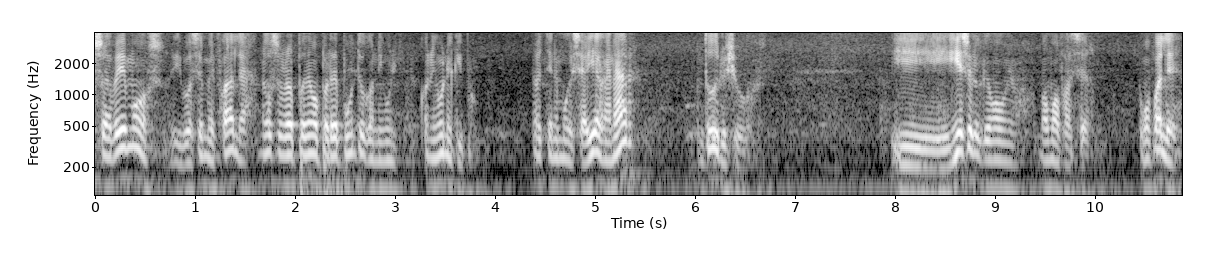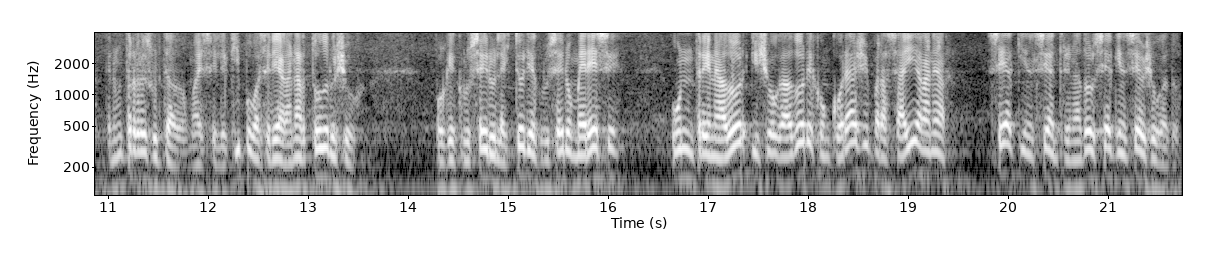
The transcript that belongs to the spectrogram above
sabemos, y vos me fala, nosotros no podemos perder puntos con ningún, con ningún equipo. Nosotros tenemos que salir a ganar en todos los juegos. Y, eso es lo que vamos, a hacer. Como falei, tenemos tres resultados, mas el equipo va a salir a ganar todos los juegos. Porque Cruzeiro, la historia de Cruzeiro merece un entrenador y jugadores con coraje para salir a ganar, sea quien sea entrenador, sea quien sea jugador.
